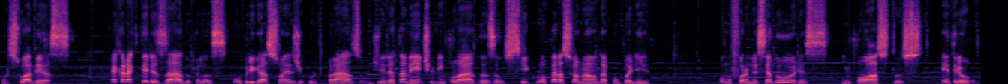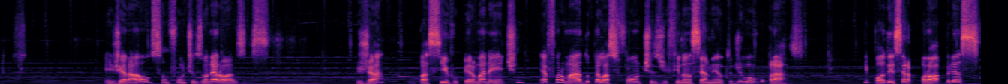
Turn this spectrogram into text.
por sua vez, é caracterizado pelas obrigações de curto prazo diretamente vinculadas ao ciclo operacional da companhia, como fornecedores, impostos, entre outros. Em geral, são fontes onerosas. Já o passivo permanente é formado pelas fontes de financiamento de longo prazo, que podem ser próprias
